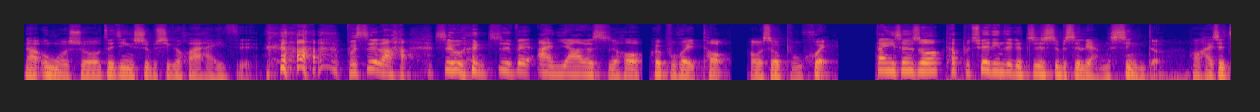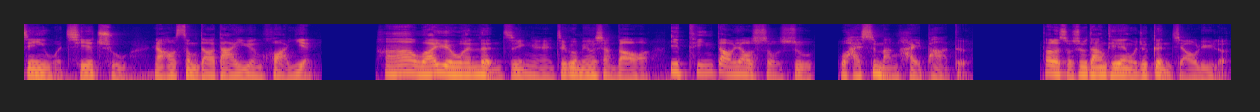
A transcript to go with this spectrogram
然后问我说：“最近是不是一个坏孩子？” 不是啦，是问痣被按压的时候会不会痛。我说不会，但医生说他不确定这个痣是不是良性的哦，还是建议我切除，然后送到大医院化验。啊，我还以为我很冷静诶，结果没有想到啊，一听到要手术，我还是蛮害怕的。到了手术当天，我就更焦虑了。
